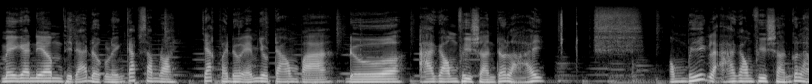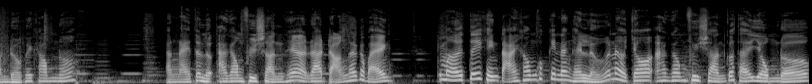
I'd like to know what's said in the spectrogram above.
Meganium thì đã được luyện cấp xong rồi. Chắc phải đưa em vô trong và đưa Agon Fusion trở lại. Không biết là Agon Fusion có làm được hay không nữa. Lần này tới lượt Agon Fusion thế ra trận thế các bạn. Nhưng mà hơi tiếc hiện tại không có cái năng hệ lửa nào cho Agon Fusion có thể dùng được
